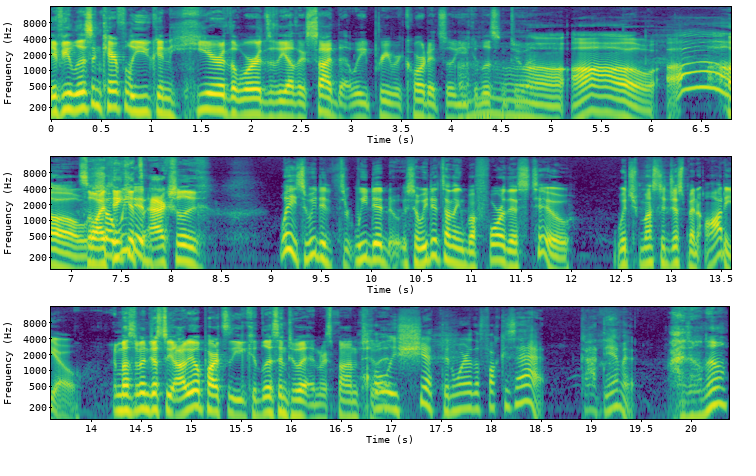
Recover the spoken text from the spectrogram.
if you listen carefully, you can hear the words of the other side that we pre-recorded, so you could listen to it. Oh, oh, oh. So, I think it's did, actually wait. So we did. Th- we did. So we did something before this too, which must have just been audio. it must have been just the audio parts that you could listen to it and respond to Holy it. shit! Then where the fuck is that? God damn it! I don't know.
